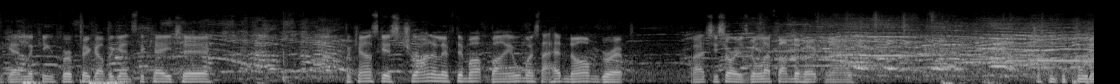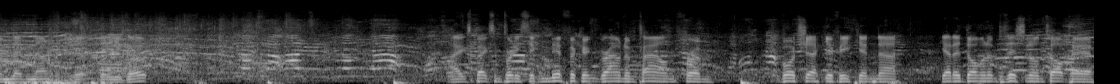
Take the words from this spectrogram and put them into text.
Again, looking for a pickup against the cage here. Bukauskas trying to lift him up by almost that head and arm grip. Actually, sorry, he's got a left underhook now. Just need to pull them legs down. Yeah, there you go. I expect some pretty significant ground and pound from Wójcik if he can uh, get a dominant position on top here.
